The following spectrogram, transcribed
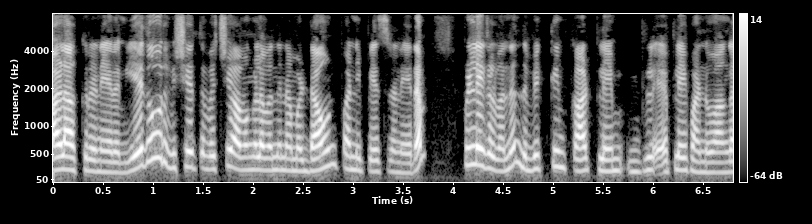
ஆளாக்குற நேரம் ஏதோ ஒரு விஷயத்தை வச்சு அவங்கள வந்து நம்ம டவுன் பண்ணி பேசுற நேரம் பிள்ளைகள் வந்து இந்த விக்டிம் கார்டு பிளே ப்ளே பண்ணுவாங்க.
